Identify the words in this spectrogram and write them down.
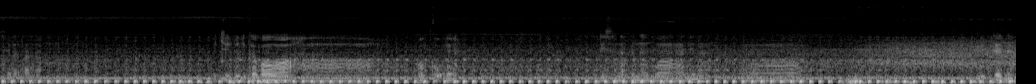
saya nak tanam kucing tu dekat bawah ah, pokok ya jadi saya nak kena buang ni lah uh, U-turn ya.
